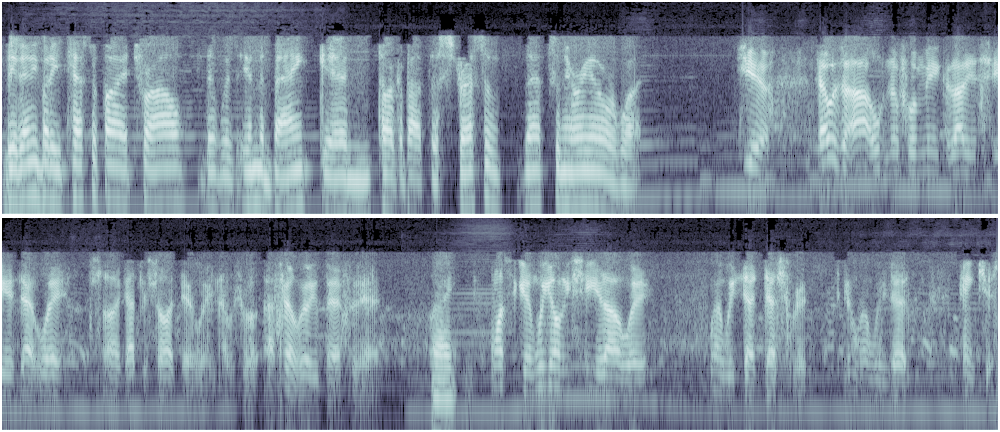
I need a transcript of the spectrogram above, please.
Did anybody testify at trial that was in the bank and talk about the stress of that scenario or what? Yeah, that was an eye opener for me because I didn't see it that way. So I got to saw it that way, and I was I felt really bad for that. Right. Once again, we only see it our way when we're that desperate and when we're that anxious.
